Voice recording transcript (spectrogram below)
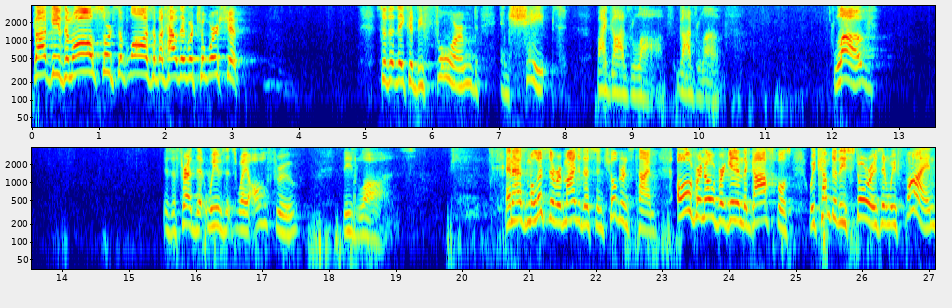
God gave them all sorts of laws about how they were to worship so that they could be formed and shaped by God's love, God's love. Love is a thread that weaves its way all through these laws. And as Melissa reminded us in children's time, over and over again in the Gospels, we come to these stories and we find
